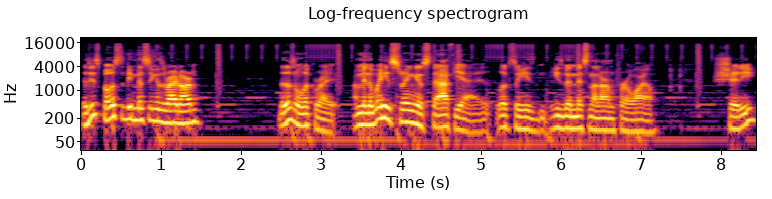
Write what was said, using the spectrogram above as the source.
Is he supposed to be missing his right arm? That doesn't look right. I mean, the way he's swinging his staff, yeah, it looks like he's he's been missing that arm for a while. Shitty.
